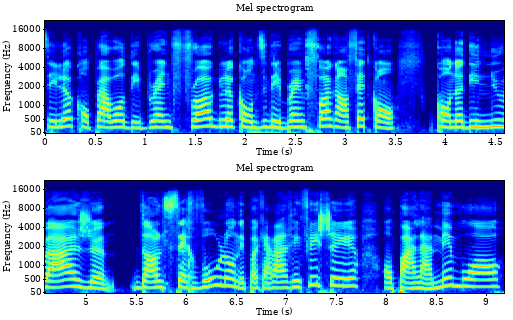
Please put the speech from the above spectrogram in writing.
c'est là qu'on peut avoir des brain frogs, qu'on dit des brain fog, en fait, qu'on a des nuages dans le cerveau, là, on n'est pas capable de réfléchir, on perd la mémoire,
